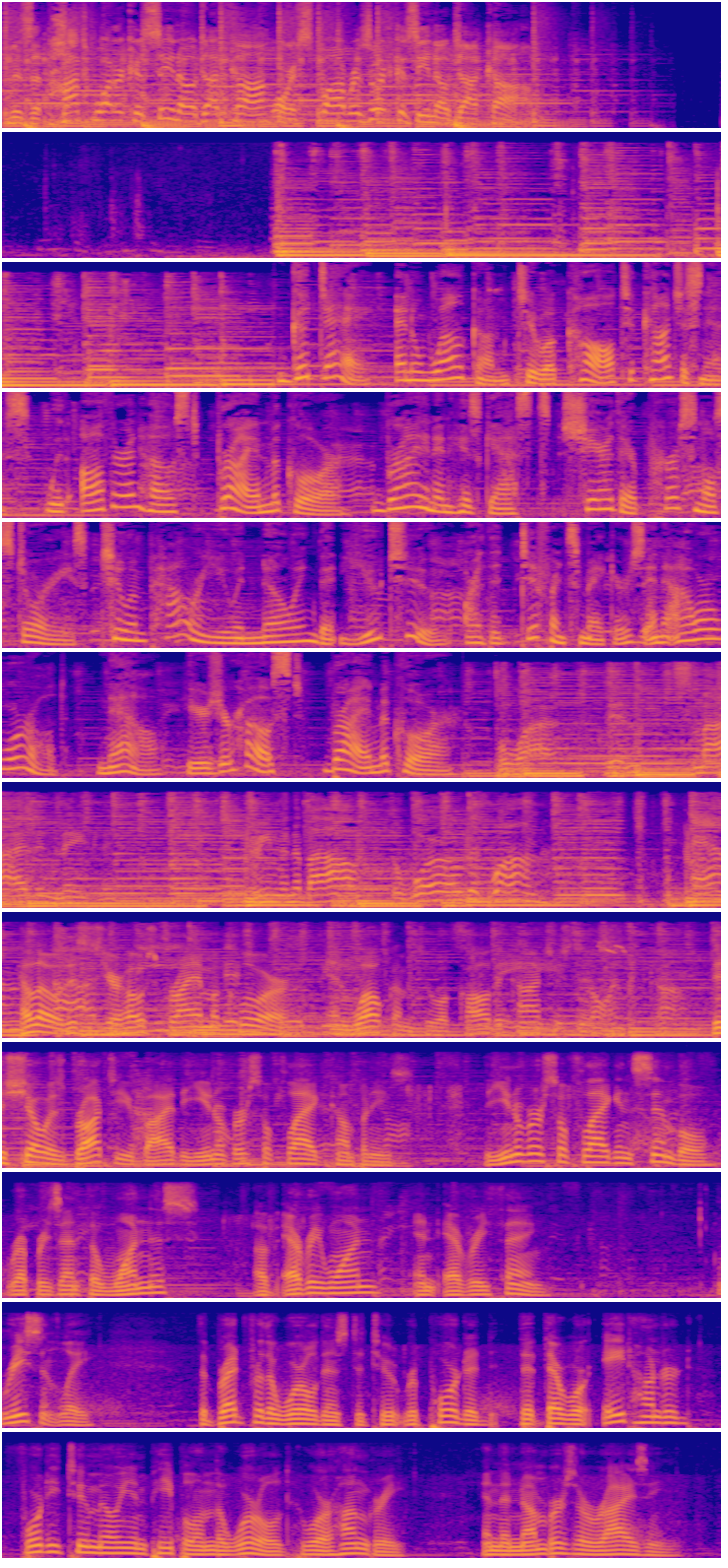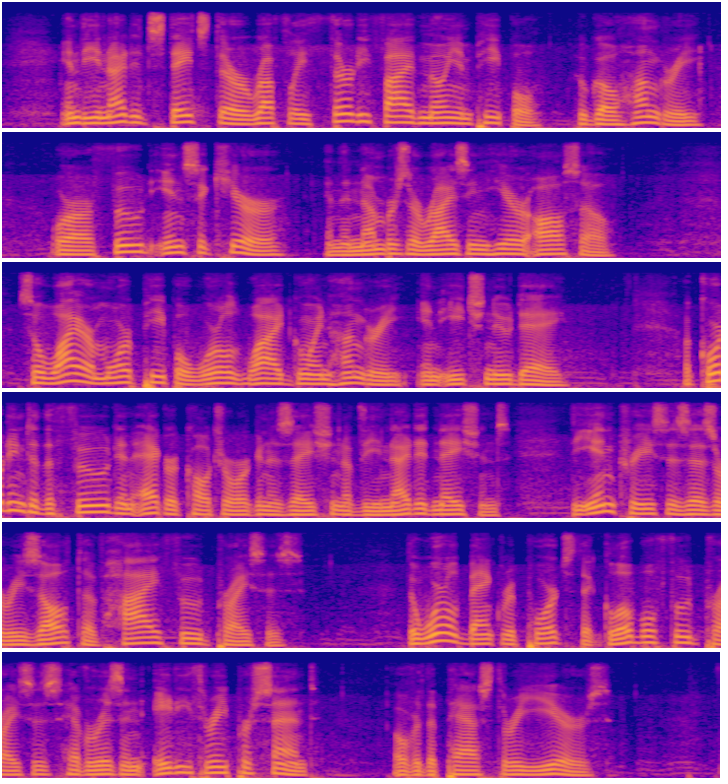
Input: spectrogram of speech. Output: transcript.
Visit hotwatercasino.com or sparesortcasino.com. Good day, and welcome to A Call to Consciousness with author and host Brian McClure. Brian and his guests share their personal stories to empower you in knowing that you too are the difference makers in our world. Now, here's your host, Brian McClure. Oh, dreaming about the world at one. Hello, this is your host, Brian McClure, and welcome to A Call to Consciousness. This show is brought to you by the Universal Flag Companies. The universal flag and symbol represent the oneness of everyone and everything. Recently, the Bread for the World Institute reported that there were 842 million people in the world who are hungry, and the numbers are rising. In the United States, there are roughly 35 million people who go hungry or are food insecure, and the numbers are rising here also. So, why are more people worldwide going hungry in each new day? According to the Food and Agriculture Organization of the United Nations, the increase is as a result of high food prices. The World Bank reports that global food prices have risen 83% over the past three years.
